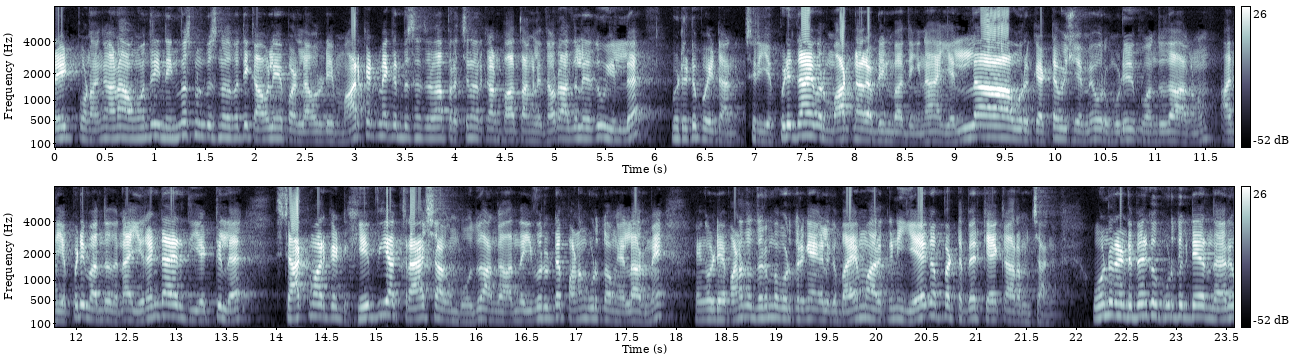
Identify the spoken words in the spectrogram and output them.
ரேட் போனாங்க. ஆனால் அவங்க வந்து இந்த இன்வெஸ்ட்மெண்ட் பிஸ்னஸ் பற்றி கவலையே படல. அவருடைய மார்க்கெட் மேக்கர் பிஸ்னஸ் ஏதாவது பிரச்சனை இருக்கான்னு பார்த்தாங்களே தவிர அதில் எதுவும் இல்லை. விட்டுட்டு போயிட்டாங்க. சரி எப்படி தான் இவர் மாட்டினார் அப்படின்னு பார்த்தீங்கன்னா எல்லா ஒரு கெட்ட விஷயமே ஒரு முடிவுக்கு வந்து தான் ஆகணும். அது எப்படி வந்ததுன்னா இரண்டாயிரத்தி எட்டில் ஸ்டாக் மார்க்கெட் ஹெவியாக கிராஷ் ஆகும்போது அங்கே அந்த இவர்கிட்ட பணம் கொடுத்தவங்க எல்லாருமே எங்களுடைய பணத்தை திரும்ப கொடுத்துருக்கேன் எங்களுக்கு பயமாக இருக்குன்னு ஏகப்பட்ட பேர் கேட்க ஆரம்பித்தாங்க ஒன்று ரெண்டு பேருக்கு கொடுத்துக்கிட்டே இருந்தார்.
